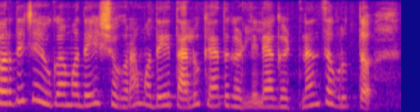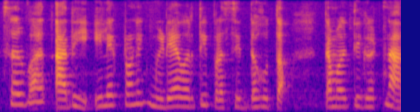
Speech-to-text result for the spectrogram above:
स्पर्धेच्या युगामध्ये शहरामध्ये तालुक्यात घडलेल्या घटनांचं वृत्त सर्वात आधी इलेक्ट्रॉनिक मीडियावरती प्रसिद्ध होतं. त्यामुळे ती घटना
